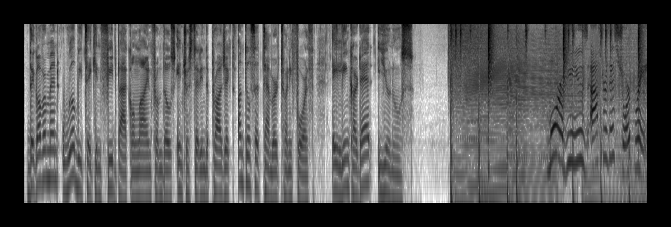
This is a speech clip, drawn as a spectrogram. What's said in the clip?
The government will be taking feedback online from those interested in the project until September 24th. Aileen Cardet, UNews. More of U News after this short break.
